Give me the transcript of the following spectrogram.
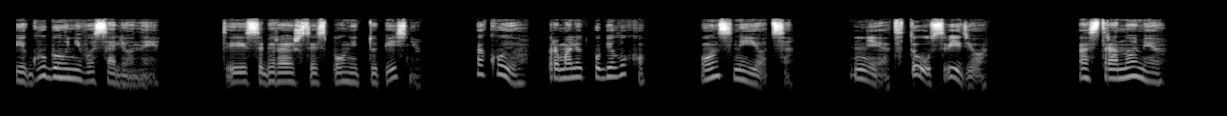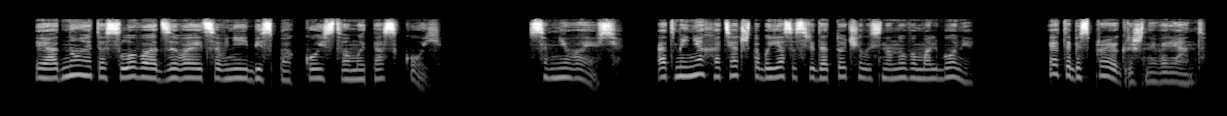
и губы у него соленые. «Ты собираешься исполнить ту песню?» «Какую? Про малютку-белуху?» Он смеется. Нет, ту с видео. Астрономию. И одно это слово отзывается в ней беспокойством и тоской. Сомневаюсь. От меня хотят, чтобы я сосредоточилась на новом альбоме. Это беспроигрышный вариант.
